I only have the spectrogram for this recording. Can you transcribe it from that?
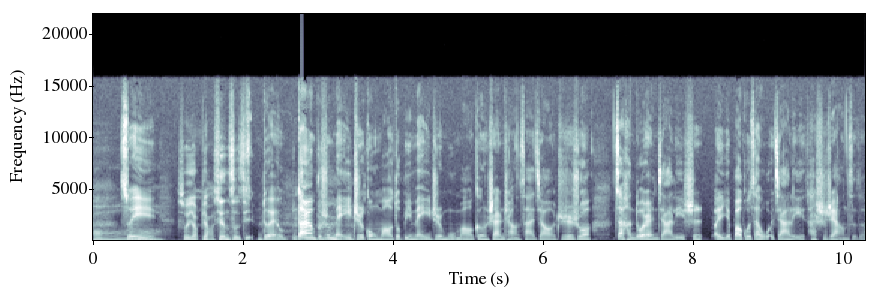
哦，所以所以要表现自己。对，当然不是每一只公猫都比每一只母猫更擅长撒娇，只是说在很多人家里是，呃，也包括在我家里，它是这样子的。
